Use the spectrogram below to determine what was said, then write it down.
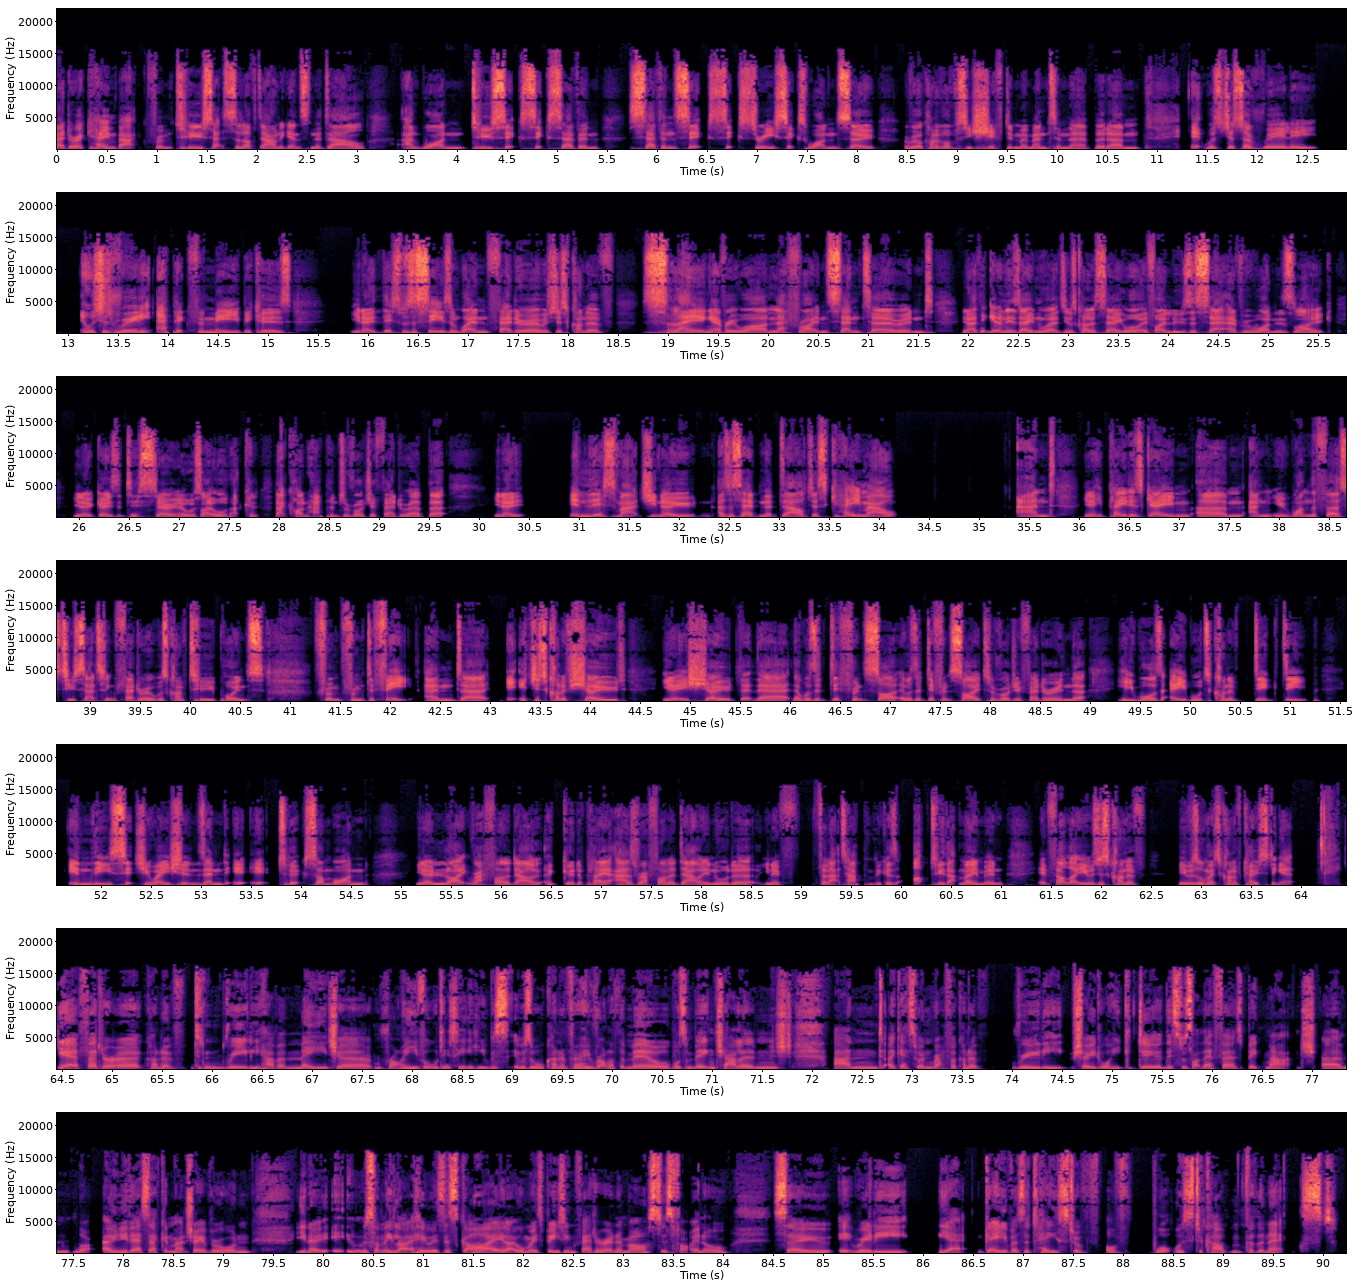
Federer came back from two sets to love down against Nadal and won 2 6, 6 7, 7 6, 6 3, 6 1. So a real kind of obviously shift in momentum there. But um, it was just a really, it was just really epic for me because you know, this was a season when Federer was just kind of slaying everyone left, right, and center. And, you know, I think in his own words, he was kind of saying, well, if I lose a set, everyone is like, you know, goes into hysteria. It was like, oh, that could, that can't happen to Roger Federer. But, you know, in this match, you know, as I said, Nadal just came out and you know he played his game um, and you know, won the first two sets. I think Federer was kind of two points from from defeat, and uh, it, it, just kind of showed you know, it showed that there there was a different side. There was a different side to Roger Federer in that he was able to kind of dig deep in these situations, and it, it took someone, you know, like Rafael Nadal, a good player as Rafael Nadal, in order, you know, f- for that to happen. Because up to that moment, it felt like he was just kind of he was almost kind of coasting it. Yeah, Federer kind of didn't really have a major rival, did he? He was it was all kind of very run of the mill, wasn't being challenged, and I guess when Rafa kind of really showed what he could do. This was like their first big match. Um, well, only their second match overall. And, you know, it, it, was suddenly like, who is this guy? Like almost beating Federer in a Masters final. So it really, yeah, gave us a taste of, of what was to come for the next,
